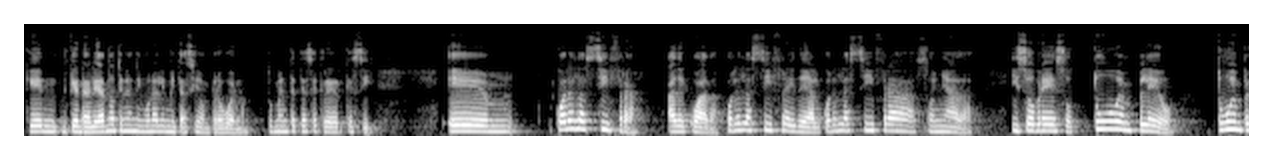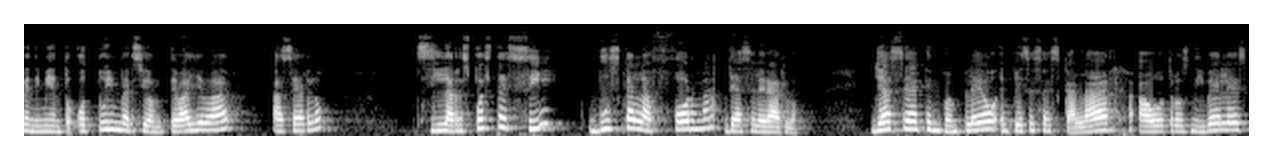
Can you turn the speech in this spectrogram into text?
que, en realidad no tienes ninguna limitación, pero bueno, tu mente te hace creer que sí. Em, ¿Cuál es la cifra adecuada? ¿Cuál es la cifra ideal? ¿Cuál es la cifra soñada? Y sobre eso, tu empleo, tu emprendimiento o tu inversión te va a llevar a hacerlo? Si la respuesta es sí, busca la forma de acelerarlo. Ya sea que en tu empleo empieces a escalar a otros niveles,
